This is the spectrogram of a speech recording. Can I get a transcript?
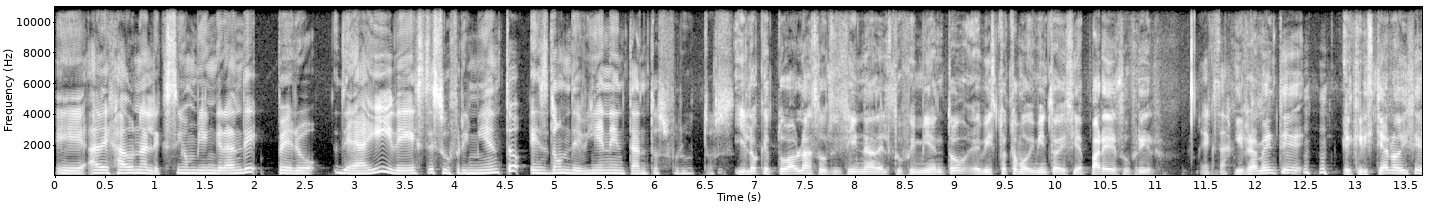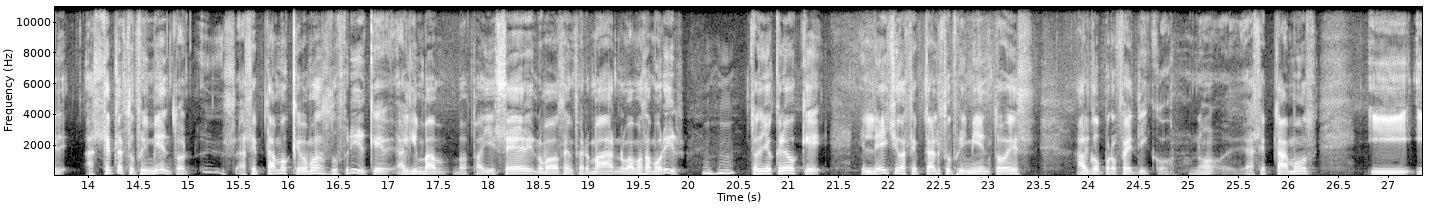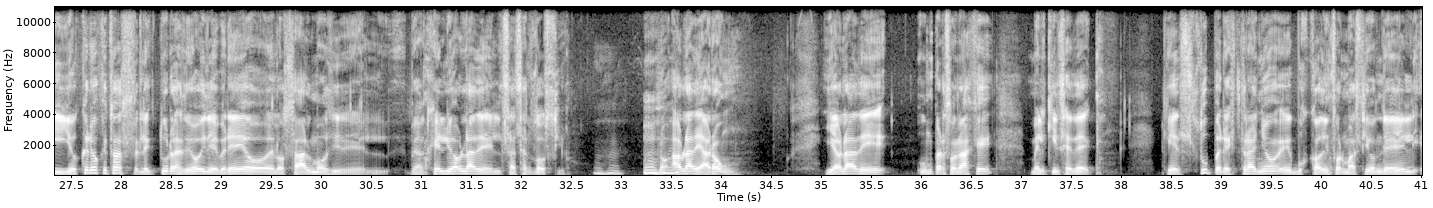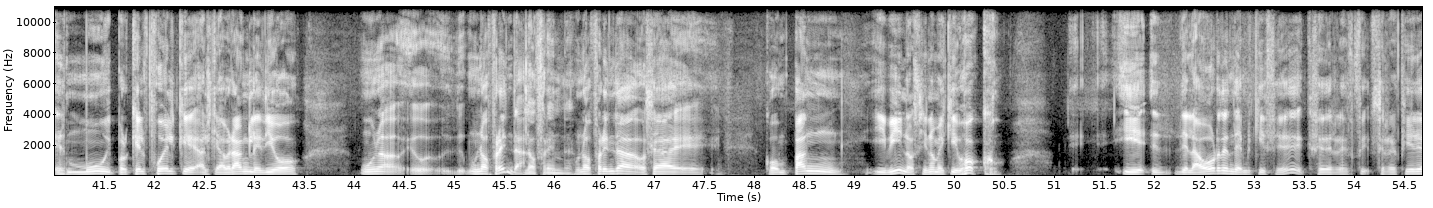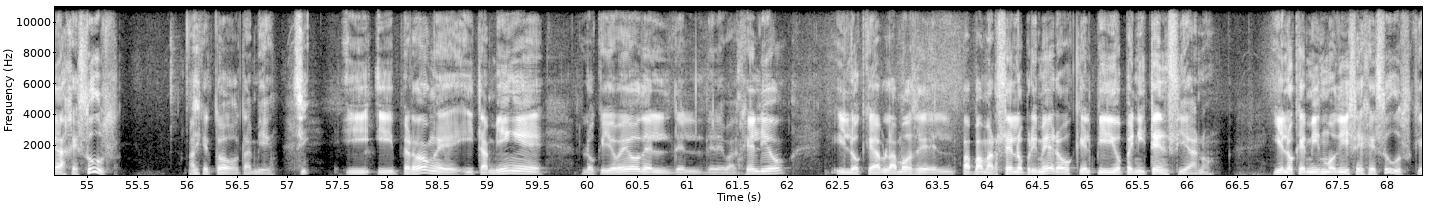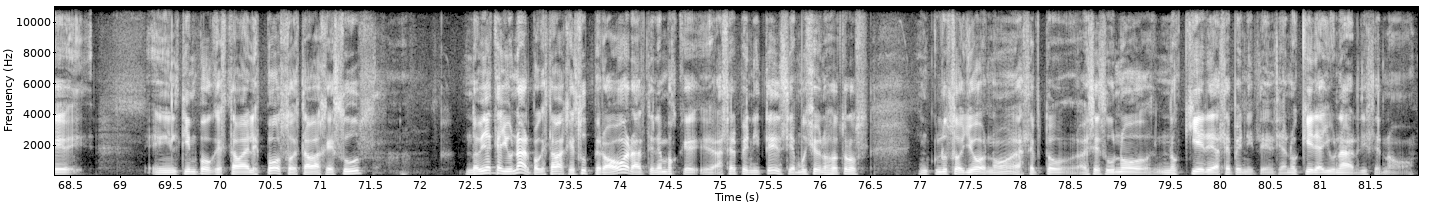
Eh, ha dejado una lección bien grande, pero de ahí, de este sufrimiento, es donde vienen tantos frutos. Y lo que tú hablas, Susicina, del sufrimiento, he visto este movimiento que decía, pare de sufrir. Exacto. Y realmente el cristiano dice, acepta el sufrimiento, aceptamos que vamos a sufrir, que alguien va, va a fallecer, nos vamos a enfermar, nos vamos a morir. Uh -huh. Entonces yo creo que el hecho de aceptar el sufrimiento es algo profético, ¿no? Aceptamos y, y, yo creo que estas lecturas de hoy de Hebreo, de los Salmos y del Evangelio habla del sacerdocio, uh -huh. ¿no? Uh -huh. habla de Aarón y habla de un personaje, Melquisedec, que es súper extraño. He buscado información de él, es muy, porque él fue el que al que Abraham le dio una, una ofrenda. La ofrenda. Una ofrenda, o sea, eh, con pan y vino, si no me equivoco. Y de la orden de Melquisedec se, se refiere a Jesús más que todo también. Sí. Y, y perdón, eh, y también eh, lo que yo veo del, del, del, Evangelio y lo que hablamos del Papa Marcelo I, que él pidió penitencia, ¿no? Y es lo que mismo dice Jesús, que en el tiempo que estaba el esposo, estaba Jesús, no había que ayunar porque estaba Jesús, pero ahora tenemos que hacer penitencia. Muchos de nosotros, incluso yo, ¿no? Acepto, a veces uno no quiere hacer penitencia, no quiere ayunar, dice no.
